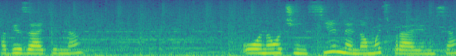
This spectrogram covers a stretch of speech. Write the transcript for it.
Обязательно. Он очень сильный, но мы справимся.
